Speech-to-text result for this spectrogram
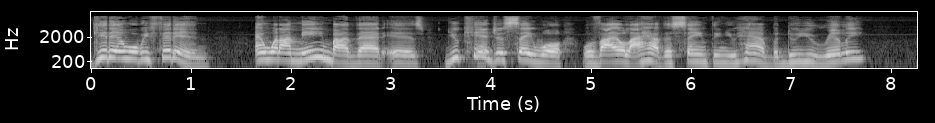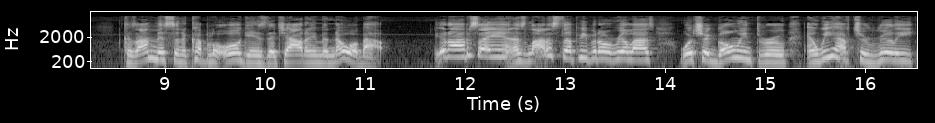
get in where we fit in. And what I mean by that is you can't just say, well, well, Viola, I have the same thing you have, but do you really? Because I'm missing a couple of organs that y'all don't even know about. You know what I'm saying? There's a lot of stuff people don't realize what you're going through, and we have to really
